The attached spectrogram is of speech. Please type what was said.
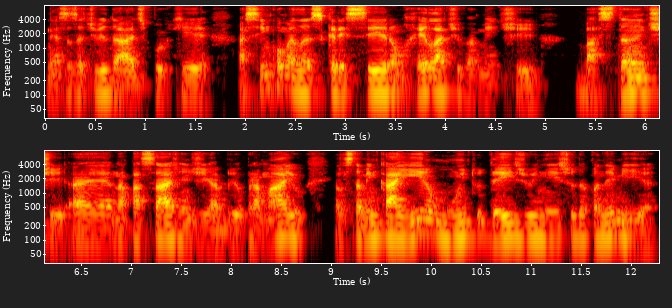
nessas atividades, porque assim como elas cresceram relativamente bastante é, na passagem de abril para maio, elas também caíram muito desde o início da pandemia.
